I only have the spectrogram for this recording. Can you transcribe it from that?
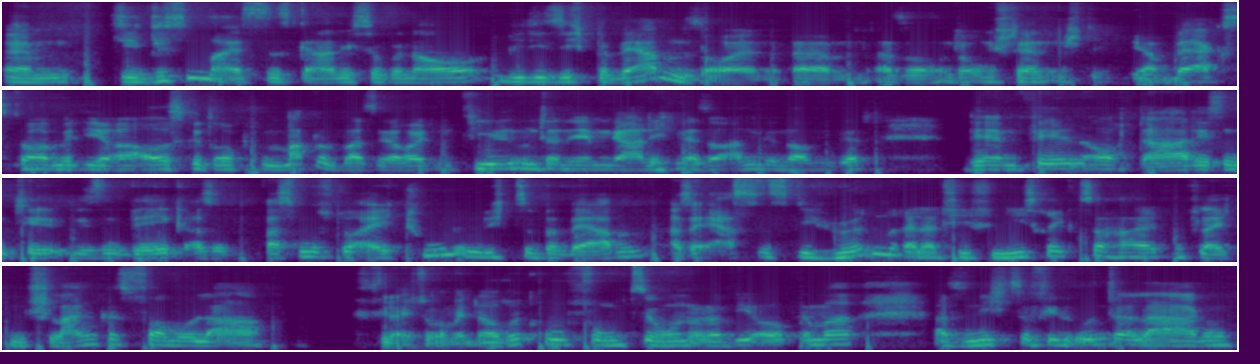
ähm, die wissen meistens gar nicht so genau, wie die sich bewerben sollen. Ähm, also unter Umständen stehen die am Werkstore mit ihrer ausgedruckten Mappe, was ja heute in vielen Unternehmen gar nicht mehr so angenommen wird. Wir empfehlen auch da diesen, diesen Weg. Also was musst du eigentlich tun, um dich zu bewerben? Also erstens die Hürden relativ niedrig zu halten, vielleicht ein schlankes Formular, vielleicht sogar mit einer Rückruffunktion oder wie auch immer. Also nicht zu viel Unterlagen,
